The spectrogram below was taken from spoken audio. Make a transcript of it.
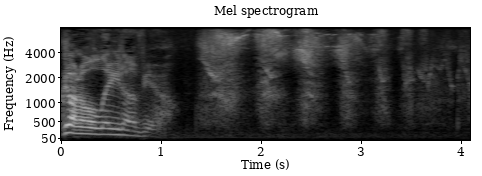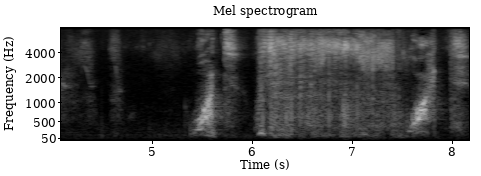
Got all eight of you. What? What?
